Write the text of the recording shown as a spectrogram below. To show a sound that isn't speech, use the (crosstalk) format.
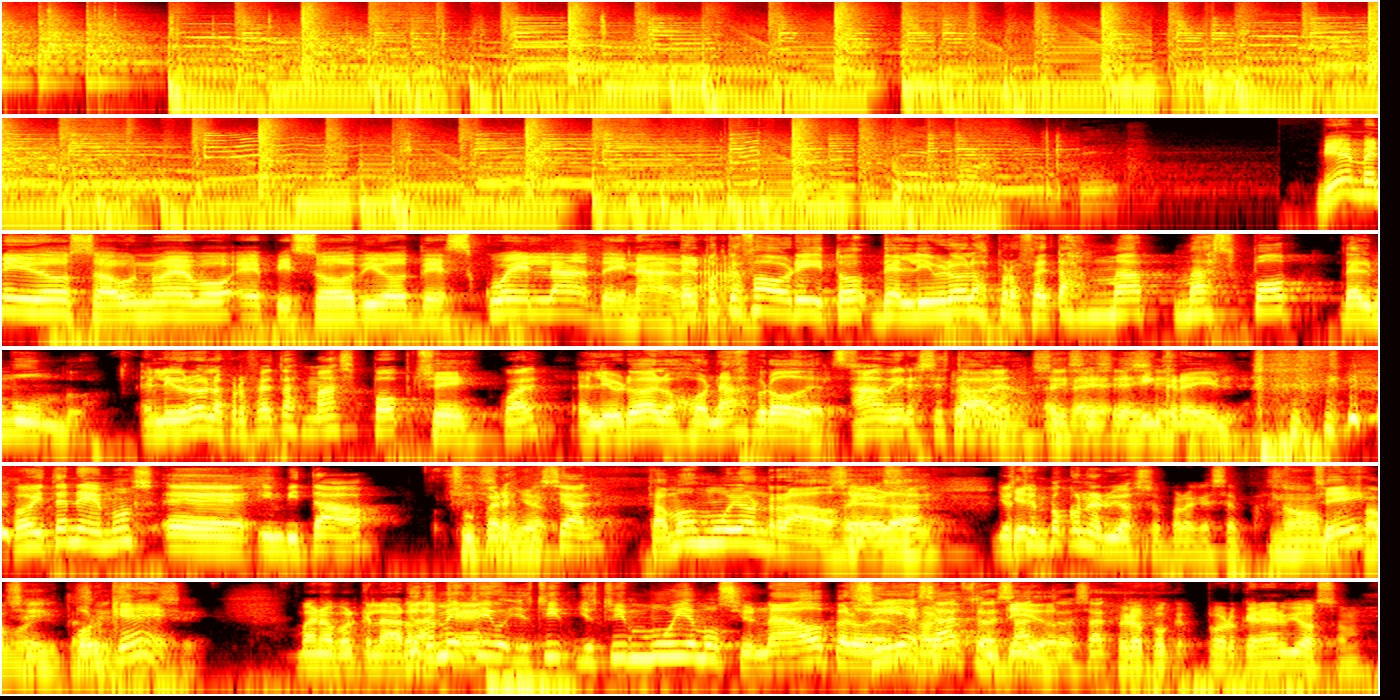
Bienvenidos a un nuevo episodio de Escuela de Nada. El podcast favorito del libro de los profetas más, más pop del mundo. El libro de los profetas más pop. Sí. ¿Cuál? El libro de los Jonas Brothers. Ah, mira, sí está Claro, bueno. Sí, es, sí, es- sí, es sí. increíble. (laughs) Hoy tenemos eh, invitado, Sí, súper señor. especial. Estamos muy honrados, Sí, de verdad. sí. Yo estoy un poco nervioso para que sepas. No, ¿Sí? por favor. Sí, ¿Por qué? Sí, sí. Bueno, porque la verdad Yo también es que... estoy, yo estoy, yo estoy muy emocionado, pero sí, de exacto, exacto, exacto. Pero ¿por por qué nervioso?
